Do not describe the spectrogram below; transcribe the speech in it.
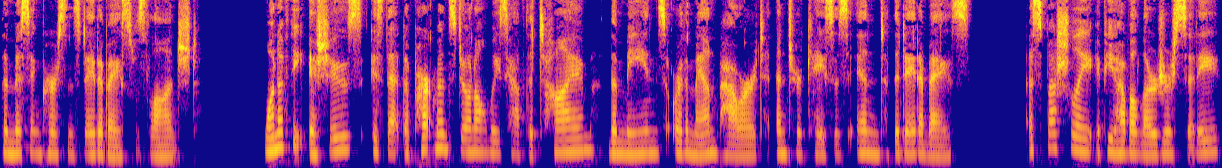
the missing persons database was launched. One of the issues is that departments don't always have the time, the means, or the manpower to enter cases into the database, especially if you have a larger city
